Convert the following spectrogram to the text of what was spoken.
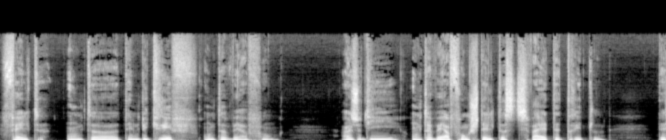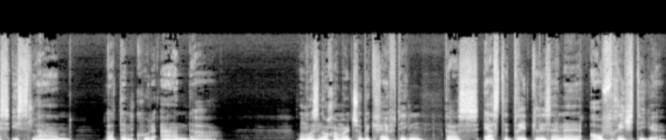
fällt unter den Begriff Unterwerfung. Also die Unterwerfung stellt das zweite Drittel des Islam laut dem Koran dar. Um es noch einmal zu bekräftigen, das erste Drittel ist eine aufrichtige,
